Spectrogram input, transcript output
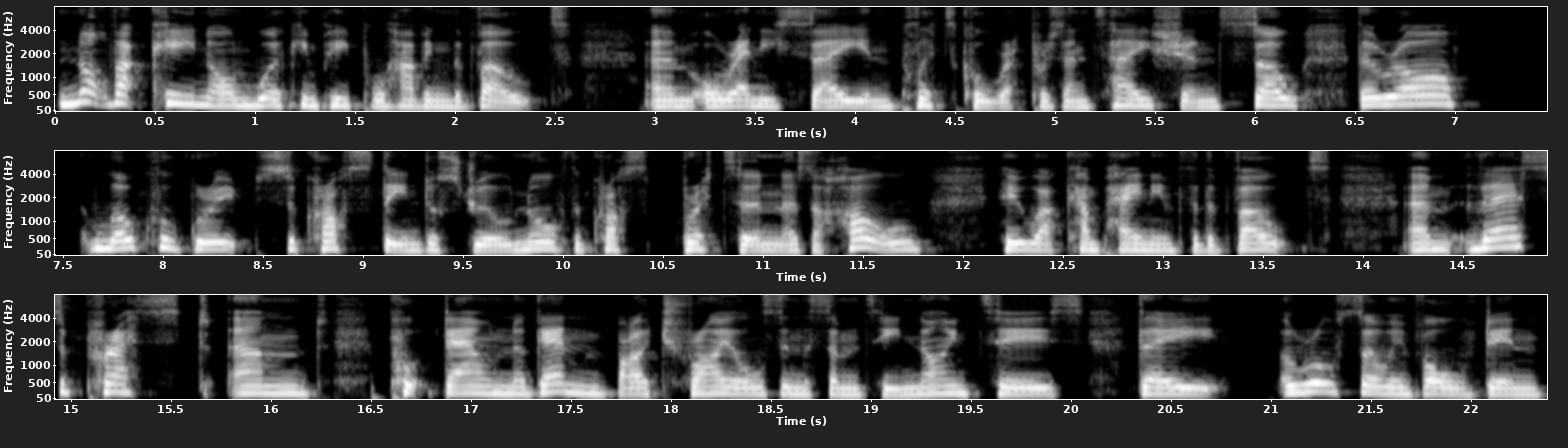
not that keen on working people having the vote um, or any say in political representation. So there are local groups across the industrial north, across Britain as a whole, who are campaigning for the vote. Um, they're suppressed and put down again by trials in the 1790s. They are also involved in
